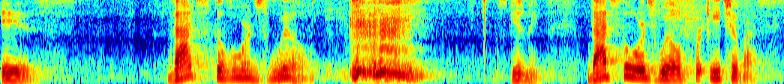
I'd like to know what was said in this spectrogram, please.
is. That's the Lord's will. excuse me. That's the Lord's will for each of us.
